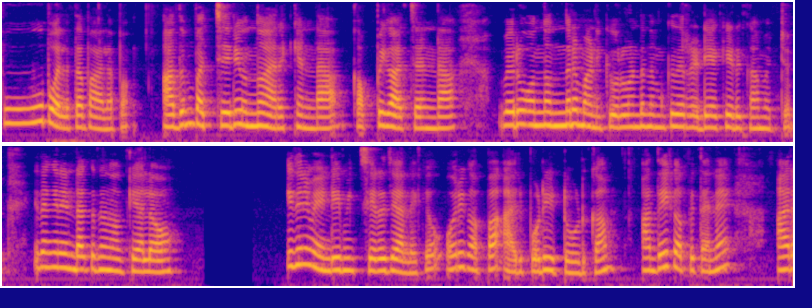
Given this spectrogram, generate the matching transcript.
പൂ പോലത്തെ പാലപ്പം. അതും പച്ചരി ഒന്നും അരയ്ക്കണ്ട കപ്പി കാച്ചണ്ട. വെറും ഒന്നൊന്നര മണിക്കൂർ കൊണ്ട് നമുക്കിത് റെഡിയാക്കി എടുക്കാൻ പറ്റും. ഇതെങ്ങനെ ഉണ്ടാക്കുന്നത് നോക്കിയാലോ? ഇതിനു വേണ്ടി മിക്സിയുടെ ജാറിലേക്ക് ഒരു കപ്പ് അരിപ്പൊടി ഇട്ട് കൊടുക്കാം. അതേ കപ്പിൽ തന്നെ അര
